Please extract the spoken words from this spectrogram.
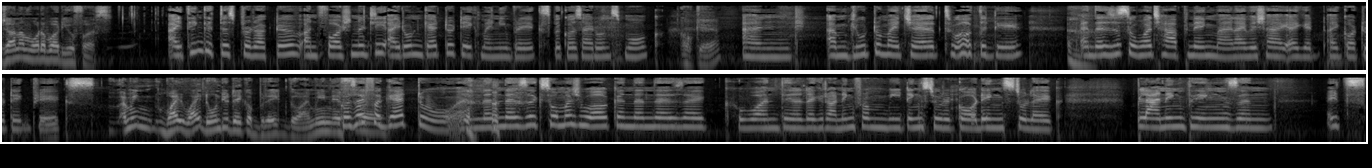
Janam, what about you first? I think it is productive. Unfortunately, I don't get to take many breaks because I don't smoke. Okay. And I'm glued to my chair throughout the day. and there's just so much happening, man. I wish I, I get I got to take breaks. I mean, why why don't you take a break though? I mean, Because I uh, forget to. And then there's like so much work and then there's like one thing like running from meetings to recordings to like planning things and it's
